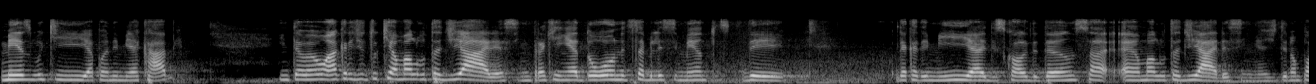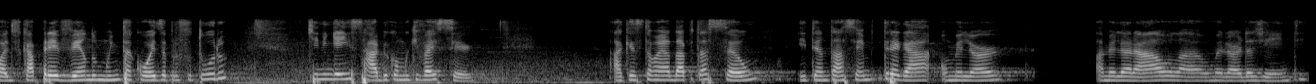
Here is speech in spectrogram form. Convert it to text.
mesmo que a pandemia acabe. Então eu acredito que é uma luta diária, assim, para quem é dono de estabelecimentos de de academia, de escola de dança, é uma luta diária, assim. A gente não pode ficar prevendo muita coisa para o futuro, que ninguém sabe como que vai ser. A questão é a adaptação e tentar sempre entregar o melhor, a melhor aula, o melhor da gente.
